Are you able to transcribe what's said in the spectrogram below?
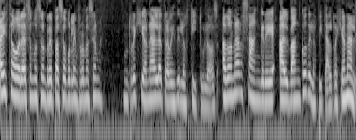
A esta hora hacemos un repaso por la información regional a través de los títulos. A donar sangre al banco del Hospital Regional.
